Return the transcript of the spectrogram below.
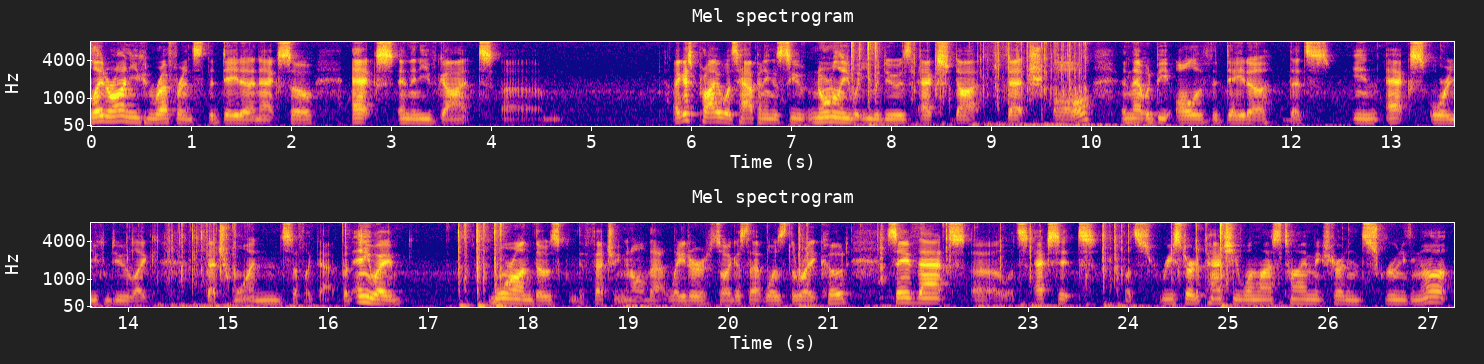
later on you can reference the data in X. So X, and then you've got. Um, I guess probably what's happening is to, normally what you would do is x dot fetch all, and that would be all of the data that's in X, or you can do like fetch one stuff like that. But anyway, more on those the fetching and all that later. So I guess that was the right code. Save that. Uh, let's exit. Let's restart Apache one last time. Make sure I didn't screw anything up.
